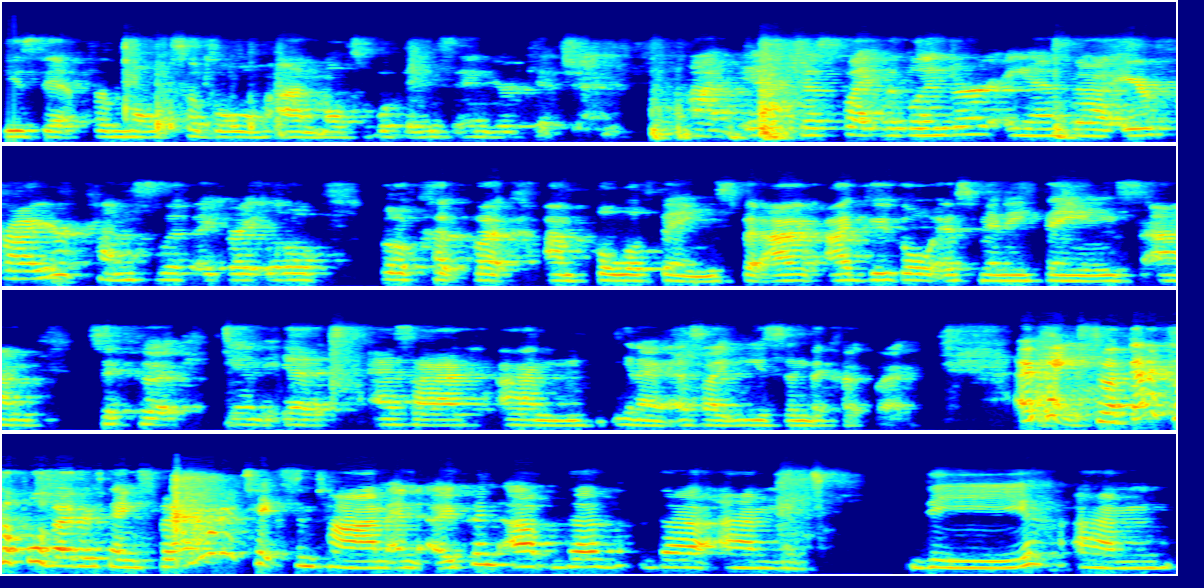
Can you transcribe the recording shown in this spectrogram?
use it for multiple um, multiple things in your kitchen. Um, it's just like the blender and the air fryer comes with a great little little cookbook um, full of things. But I, I Google as many things um, to cook in it as I um, you know as I use in the cookbook. Okay, so I've got a couple of other things, but I want to take some time and open up the the um, the um,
